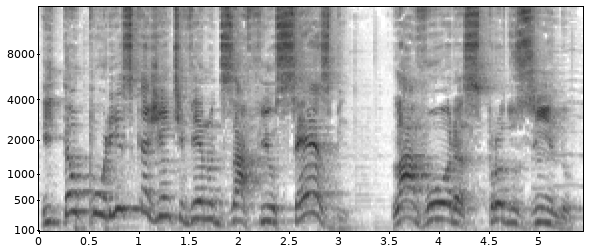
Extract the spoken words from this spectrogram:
Então, por isso que a gente vê no desafio SESB lavouras produzindo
